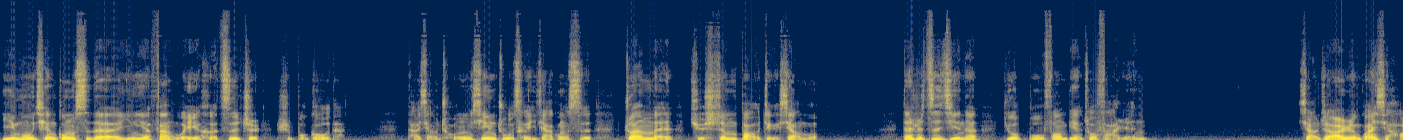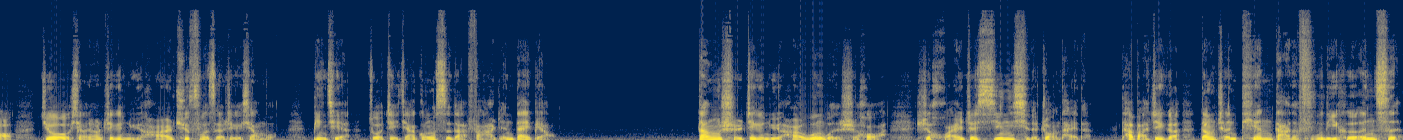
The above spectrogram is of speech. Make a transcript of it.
以目前公司的营业范围和资质是不够的，他想重新注册一家公司，专门去申报这个项目，但是自己呢又不方便做法人。想着二人关系好，就想让这个女孩去负责这个项目，并且做这家公司的法人代表。当时这个女孩问我的时候啊，是怀着欣喜的状态的，她把这个当成天大的福利和恩赐。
